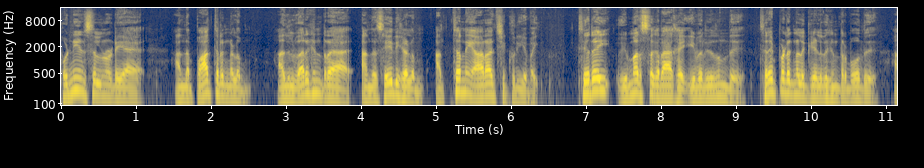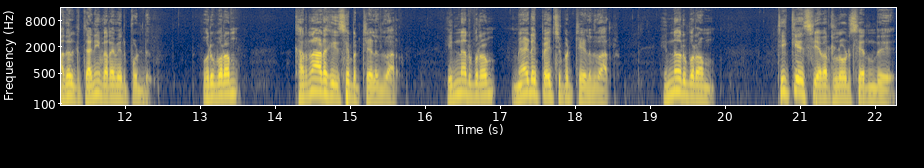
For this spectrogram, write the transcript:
பொன்னியின் செல்வனுடைய அந்த பாத்திரங்களும் அதில் வருகின்ற அந்த செய்திகளும் அத்தனை ஆராய்ச்சிக்குரியவை. திரை விமர்சகராக இவர் இருந்து திரைப்படங்களுக்கு எழுதுகின்ற போது அதற்கு தனி வரவேற்புண்டு ஒருபுறம் கர்நாடக இசை பற்றி எழுதுவார் இன்னொரு புறம் மேடை பேச்சு பற்றி எழுதுவார் இன்னொரு புறம் டிகேசி அவர்களோடு சேர்ந்து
